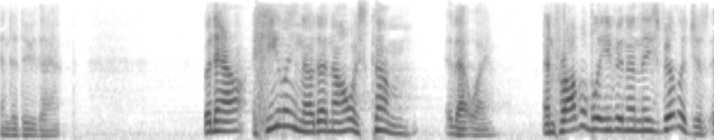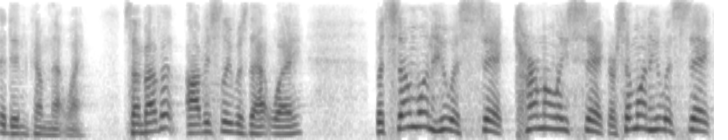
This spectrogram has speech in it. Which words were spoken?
and to do that. But now, healing, though, doesn't always come that way. And probably even in these villages, it didn't come that way. Some of it obviously was that way. But someone who was sick, terminally sick, or someone who was sick,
